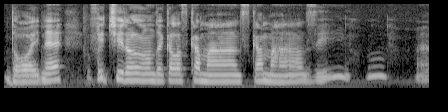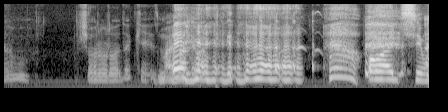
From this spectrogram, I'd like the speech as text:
Dói, né? Eu fui tirando aquelas camadas, camadas e... hum, era um chororô daqueles. Mas valeu. Ótimo.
